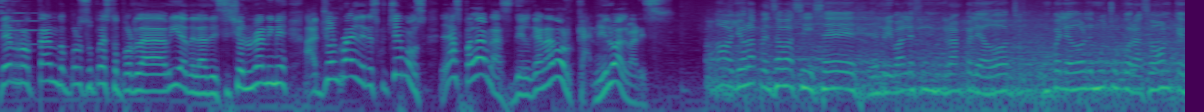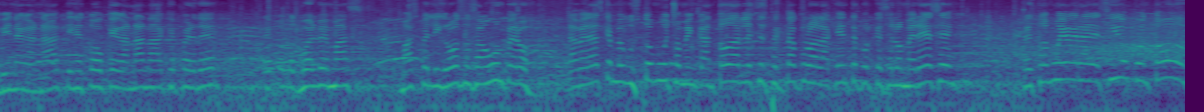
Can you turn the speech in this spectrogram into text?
derrotando, por supuesto, por la vía de la decisión unánime a John Ryder. Escuchemos las palabras del ganador, Canelo Álvarez. No, yo la pensaba así, sé, el rival es un gran peleador, un peleador de mucho corazón que viene a ganar, tiene todo que ganar, nada que perder. Eso los vuelve más, más peligrosos aún, pero la verdad es que me gustó mucho, me encantó darle este espectáculo a la gente porque se lo merece. Estoy muy agradecido con todos.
